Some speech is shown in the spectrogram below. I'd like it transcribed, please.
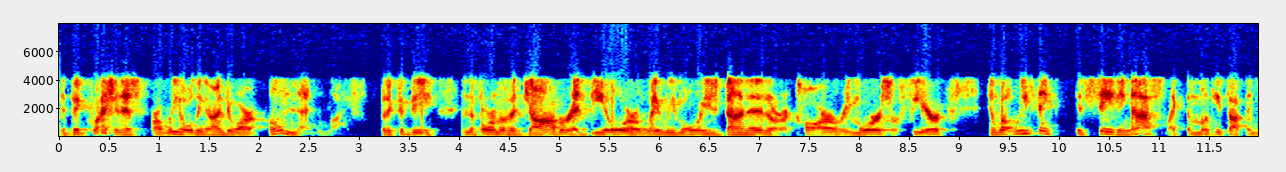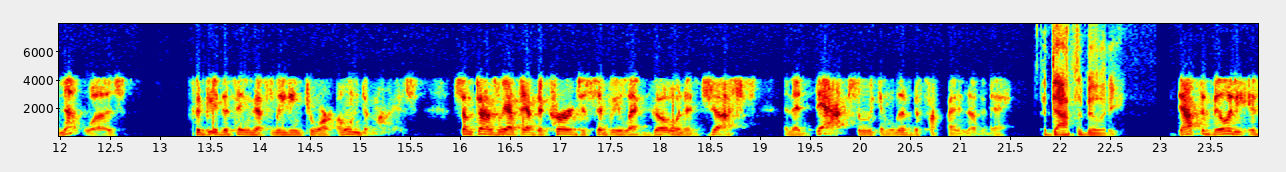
The big question is, are we holding on to our own nut in life? But it could be in the form of a job or a deal or a way we've always done it or a car or remorse or fear. And what we think is saving us, like the monkey thought the nut was, could be the thing that's leading to our own demise. Sometimes we have to have the courage to simply let go and adjust and adapt so we can live to fight another day. Adaptability. Adaptability is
